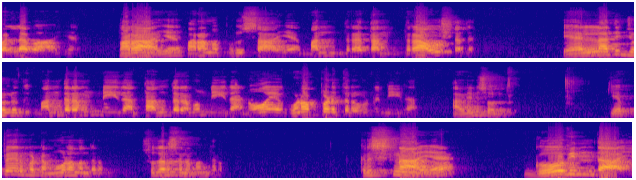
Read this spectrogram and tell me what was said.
வல்லபாய பராய பரம புருஷாய மந்திர தந்திர ஔஷத. எல்லாத்தையும் சொல்லுது. மந்திரமும் நீதான் தந்திரமும் நீதான் நோயை குணப்படுத்துறவன்னு நீதான் அப்படின்னு சொல்லுது. எப்பேற்பட்ட மூல மந்திரம்? சுதர்சன மந்திரம். கிருஷ்ணாய கோவிந்தாய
